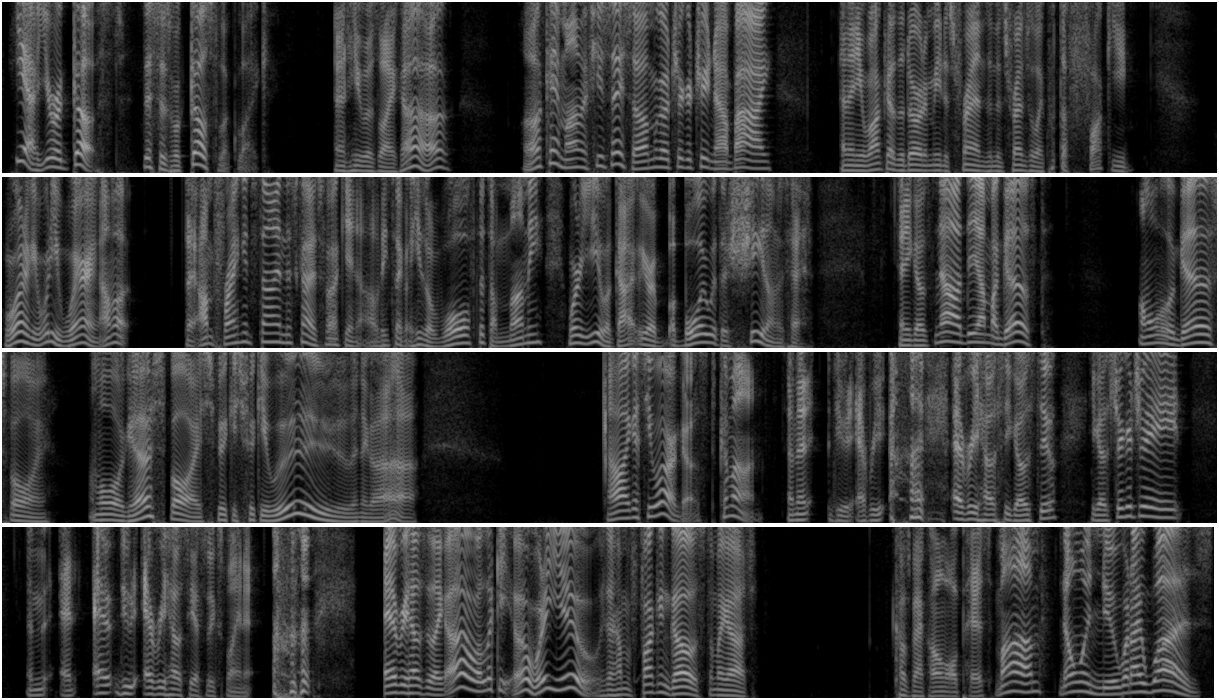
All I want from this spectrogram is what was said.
yeah, you're a ghost. This is what ghosts look like." And he was like, "Oh, okay, mom. If you say so, I'm gonna go trick or treat now. Bye." And then he walked out the door to meet his friends, and his friends were like, "What the fuck? You, what are you? What are you wearing? I'm a." I'm Frankenstein. This guy's fucking. Oh, he's like he's a wolf. That's a mummy. What are you? A guy? You're a, a boy with a sheet on his head. And he goes, "No, dude, I'm a ghost. I'm a little ghost boy. I'm a little ghost boy. Spooky, spooky, woo." And they go, "Oh, oh, I guess you are a ghost. Come on." And then, dude, every every house he goes to, he goes trick or treat, and and dude, every house he has to explain it. Every house is like, oh, well, look at. Oh, what are you? He's like, I'm a fucking ghost. Oh my God. Comes back home all pissed. Mom, no one knew what I was.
